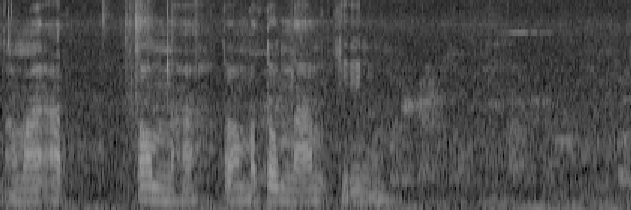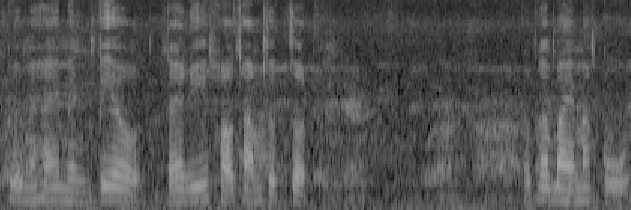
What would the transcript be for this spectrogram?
หน่อไม้อัดต้มนะคะ ต้องมาต้มน้ำอีกทีหนึงเพื่อไม่ให้เหม็นเปรี้ยว แต่นี้เขาทำสดๆ แล้วก็ใบมะกรูด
